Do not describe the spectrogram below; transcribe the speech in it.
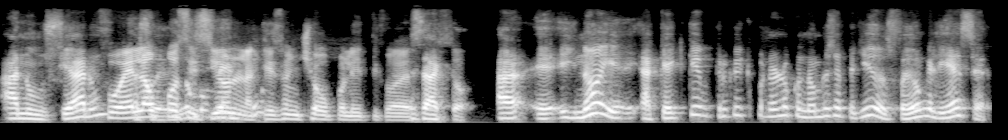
anunciaron. Fue la oposición la que hizo un show político de Exacto. Ah, eh, y no, y aquí hay que, creo que hay que ponerlo con nombres y apellidos. Fue don Eliezer.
